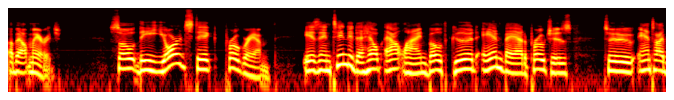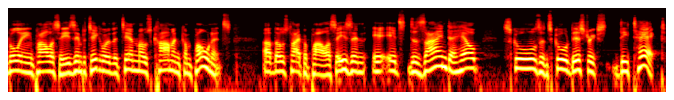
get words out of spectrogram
about marriage. So the yardstick program is intended to help outline both good and bad approaches to anti-bullying policies, in particular the 10 most common components of those type of policies and it's designed to help schools and school districts detect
